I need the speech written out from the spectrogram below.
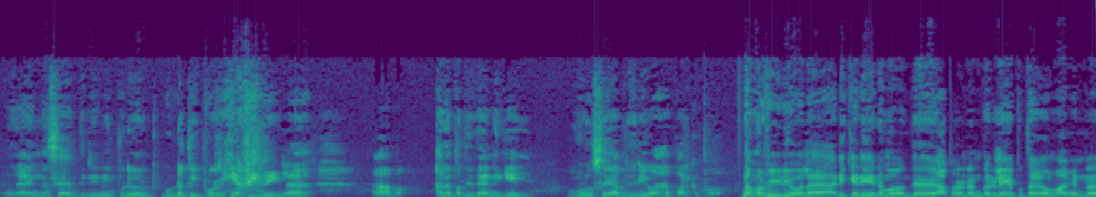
அதான் என்ன சார் திடீர்னு இப்படி ஒரு குண்டத்துக்கு போடுறீங்க அப்படின்றீங்களா? ஆமாம் அதை பற்றி தான் இன்றைக்கி முழுசையாக விரிவாக பார்க்க போகிறோம் நம்ம வீடியோவில் அடிக்கடி நம்ம வந்து அப்புறம் நண்பர்களே புத்தகம் வாங்குன்ற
